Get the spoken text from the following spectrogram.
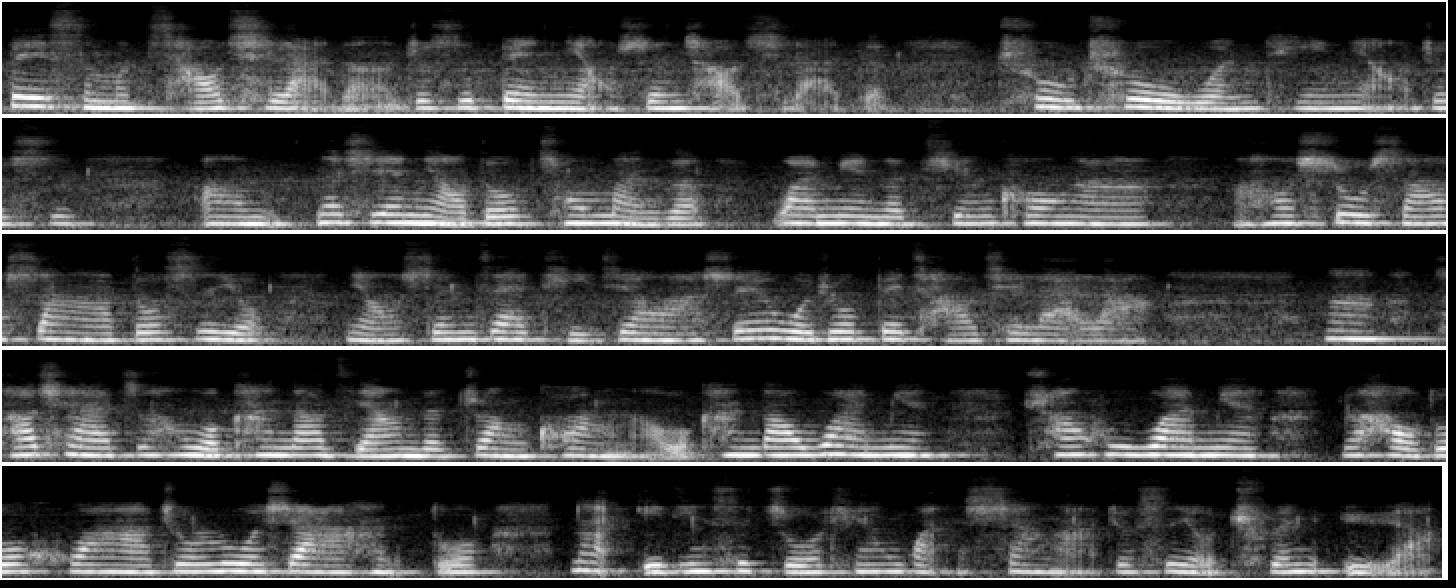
被什么吵起来的？就是被鸟声吵起来的。处处闻啼鸟，就是，嗯，那些鸟都充满着外面的天空啊，然后树梢上啊都是有鸟声在啼叫啊，所以我就被吵起来啦。那吵起来之后，我看到怎样的状况呢？我看到外面窗户外面有好多花啊，就落下了很多。那一定是昨天晚上啊，就是有春雨啊，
